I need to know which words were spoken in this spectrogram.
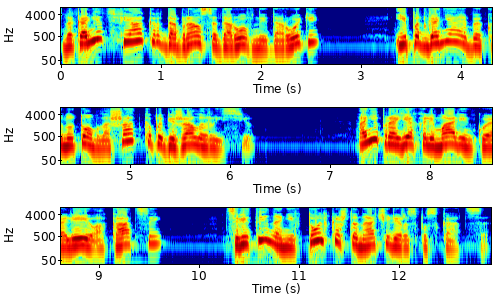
Наконец фиакр добрался до ровной дороги, и, подгоняя бы кнутом лошадка, побежала рысью. Они проехали маленькую аллею акаций, цветы на них только что начали распускаться.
